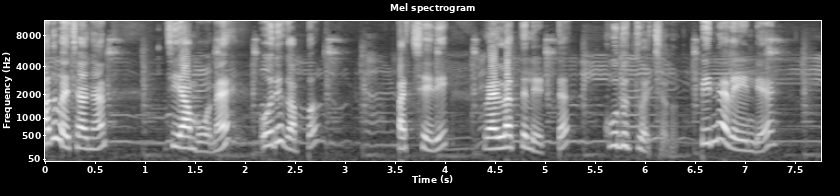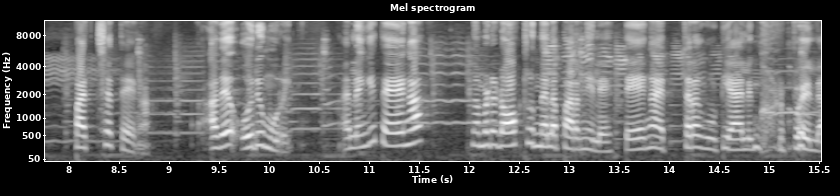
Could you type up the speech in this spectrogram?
അത് വെച്ചാൽ ഞാൻ ചെയ്യാൻ പോകുന്നത് ഒരു കപ്പ് പച്ചരി വെള്ളത്തിലിട്ട് കുതിർത്ത് വെച്ചത്. പിന്നെ വേണ്ടിയ പച്ച തേങ്ങ അത് ഒരു മുറി. അല്ലെങ്കിൽ തേങ്ങ നമ്മുടെ ഡോക്ടർ ഇന്നലെ പറഞ്ഞില്ലേ തേങ്ങ എത്ര കൂട്ടിയാലും കുഴപ്പമില്ല.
